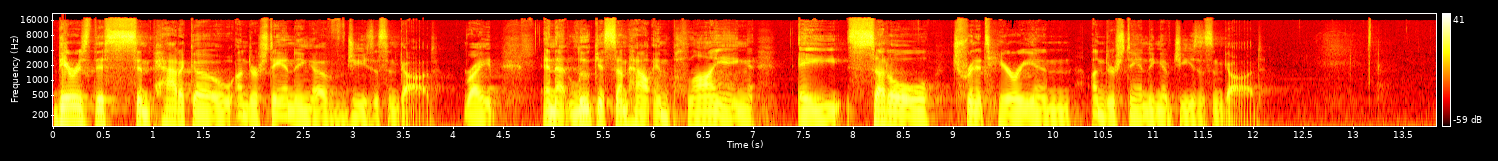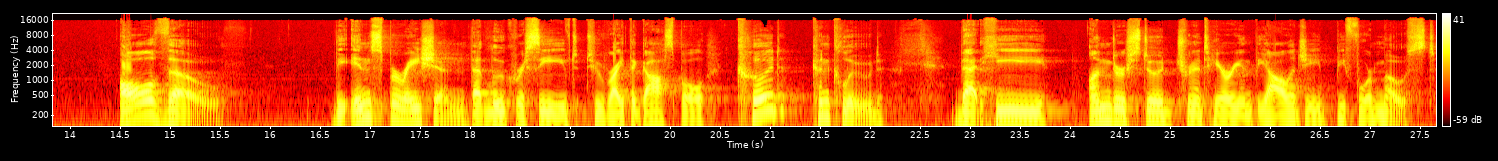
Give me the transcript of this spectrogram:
there is this simpatico understanding of Jesus and God, right? And that Luke is somehow implying a subtle Trinitarian understanding of Jesus and God. Although the inspiration that Luke received to write the gospel could conclude that he understood Trinitarian theology before most,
